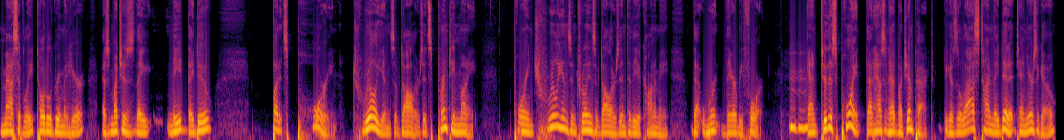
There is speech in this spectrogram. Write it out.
massively, total agreement here. As much as they need, they do. But it's pouring trillions of dollars. It's printing money, pouring trillions and trillions of dollars into the economy that weren't there before. Mm-hmm. And to this point, that hasn't had much impact because the last time they did it 10 years ago,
